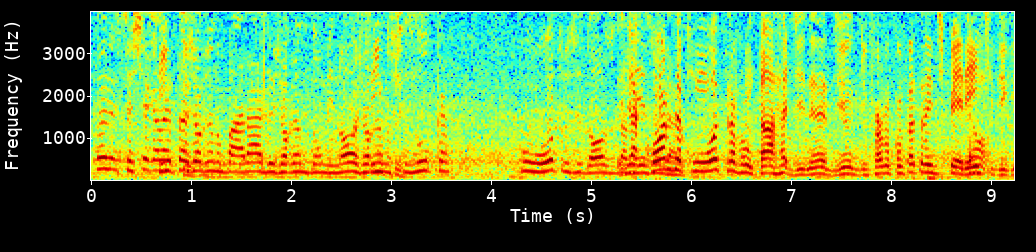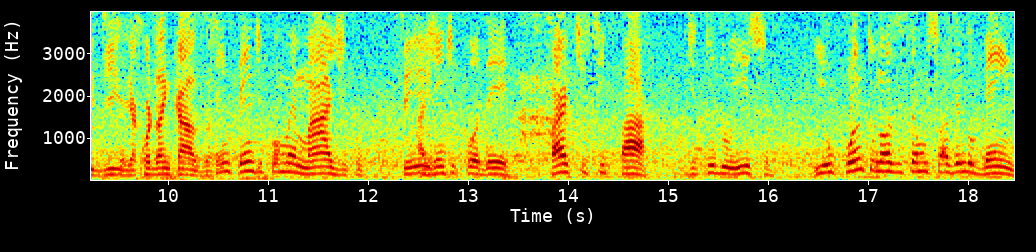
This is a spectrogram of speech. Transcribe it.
Então, você chega Simples. lá e tá jogando baralho, jogando dominó, jogando Simples. sinuca com outros idosos da Ele mesma acorda idade. com outra vontade, né? De, de forma completamente diferente então, de, de cê, acordar cê, em casa. Você entende como é mágico Sim. a gente poder participar de tudo isso e o quanto nós estamos fazendo bem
